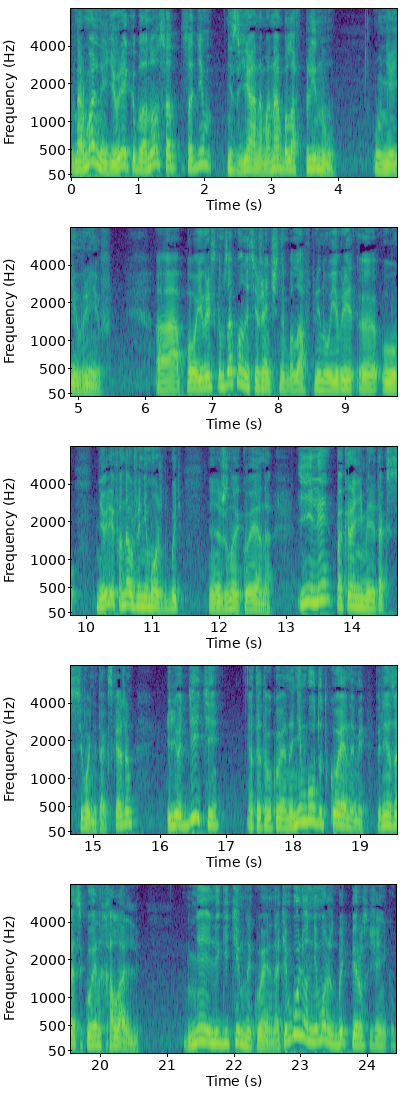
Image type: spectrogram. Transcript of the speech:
нормальная еврейка была, но с одним изъяном. Она была в плену у неевреев. А по еврейскому закону, если женщина была в плену у, евре... Э, у неевреев, она уже не может быть э, женой Коэна. Или, по крайней мере, так сегодня так скажем, ее дети от этого коэна не будут коэнами, вернее, называется коэн халаль, не легитимный коэн, а тем более он не может быть первосвященником.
